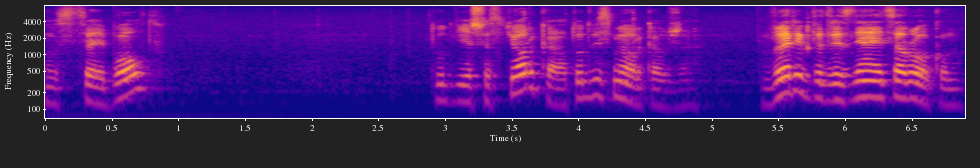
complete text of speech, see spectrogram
ось цей болт. Тут є шестерка, а тут вісьмерка вже. Виріб відрізняється роком.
